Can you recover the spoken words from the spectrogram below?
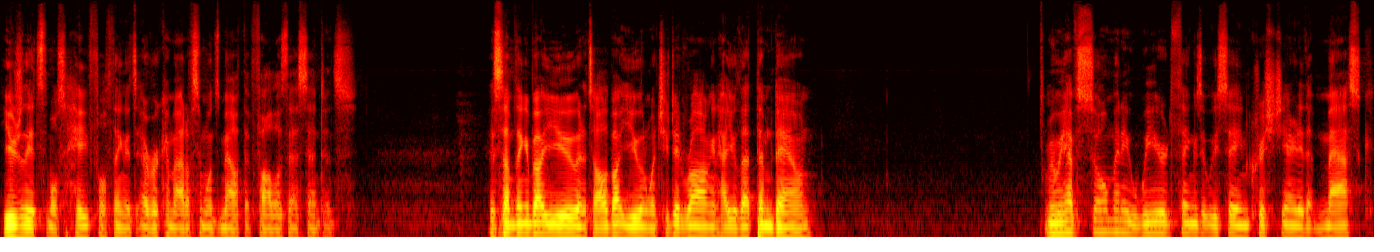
Usually it's the most hateful thing that's ever come out of someone's mouth that follows that sentence. It's something about you and it's all about you and what you did wrong and how you let them down. I mean, we have so many weird things that we say in Christianity that mask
